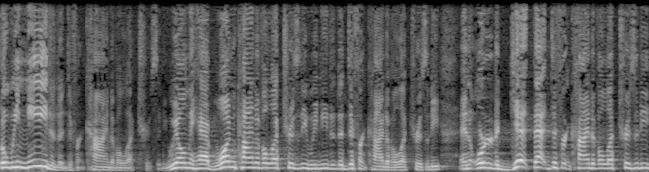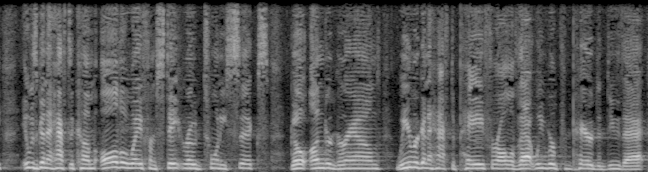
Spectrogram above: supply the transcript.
But we needed a different kind of electricity. We only had one kind of electricity. We needed a different kind of electricity. In order to get that different kind of electricity, it was going to have to come all the way from State Road 26, go underground. We were going to have to pay for all of that. We were prepared to do that.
